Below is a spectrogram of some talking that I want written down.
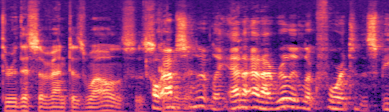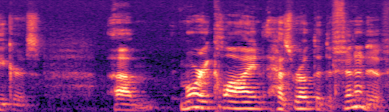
through this event as well. This is oh, absolutely. And, and I really look forward to the speakers. Um, Maury Klein has wrote the definitive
